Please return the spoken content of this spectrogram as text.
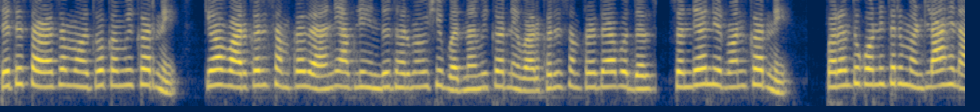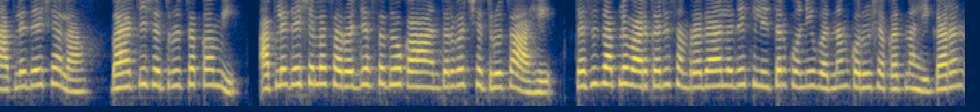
तेथे स्थळाचं महत्त्व कमी करणे किंवा वारकरी संप्रदाय आणि आपली हिंदू धर्माविषयी बदनामी करणे वारकरी संप्रदायाबद्दल संदेह निर्माण करणे. परंतु कोणीतरी म्हटलं आहे ना आपल्या देशाला बाहेरच्या शत्रूचा कमी आपल्या देशाला सर्वात जास्त धोका हा अंतर्गत शत्रूचा आहे. तसेच आपल्या वारकरी संप्रदायाला देखील इतर कोणी बदनाम करू शकत नाही. कारण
